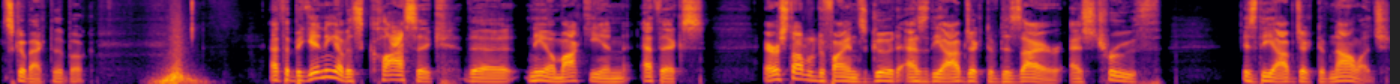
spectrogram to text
Let's go back to the book. At the beginning of his classic, the Nicomachean Ethics, Aristotle defines good as the object of desire, as truth is the object of knowledge.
